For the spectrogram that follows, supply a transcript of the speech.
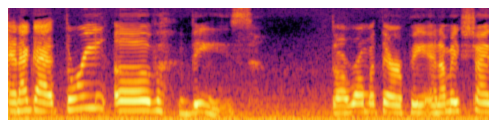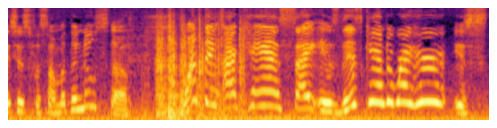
and i got three of these. The aromatherapy and i'm exchange this for some of the new stuff. One thing i can say is this candle right here is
